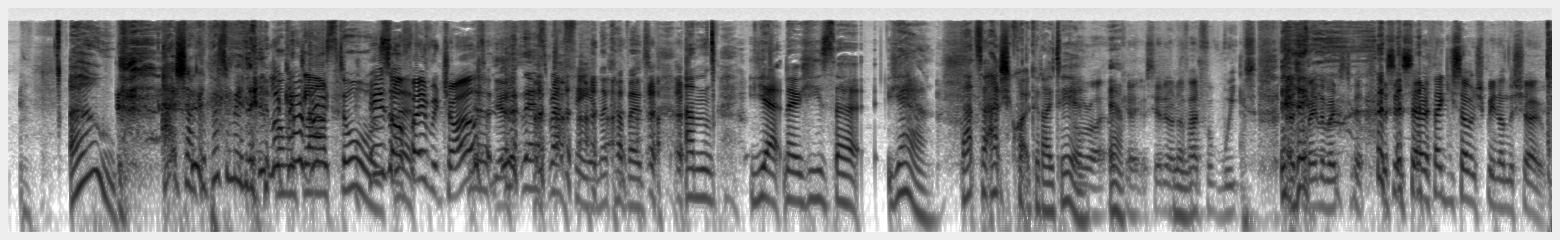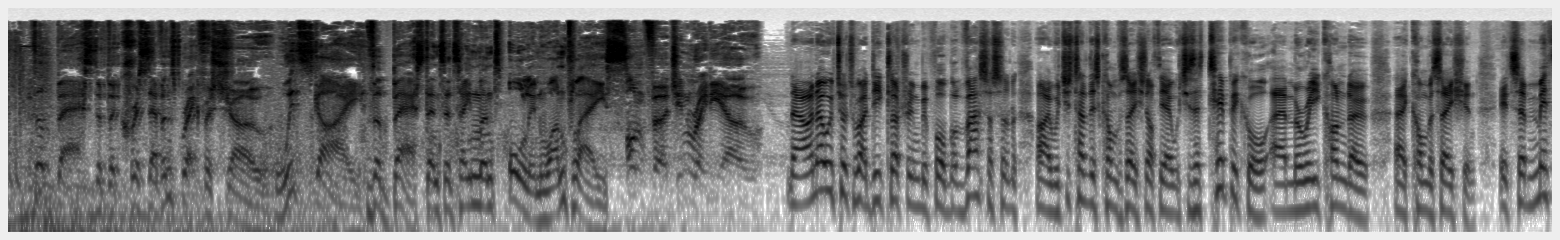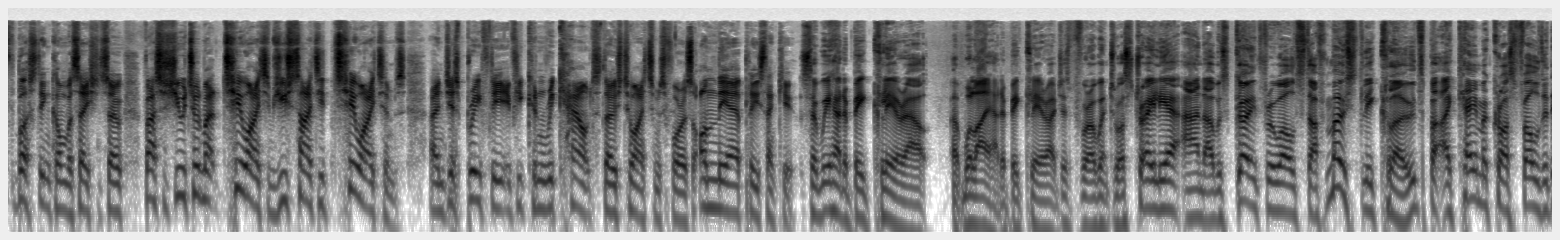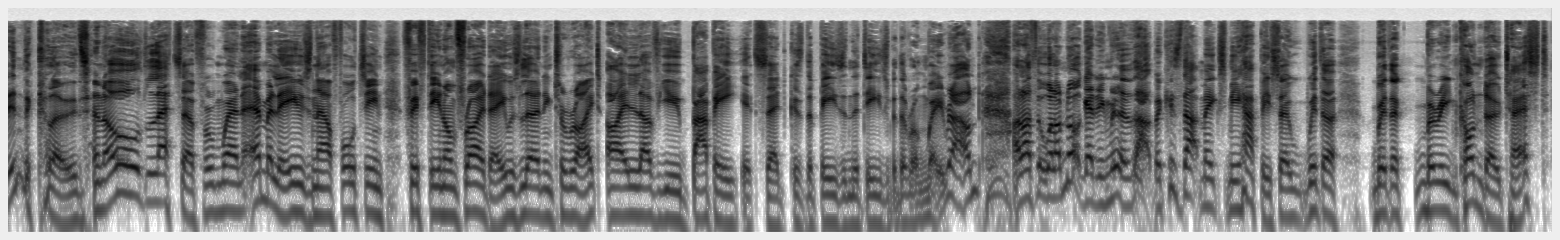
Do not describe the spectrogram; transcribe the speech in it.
Oh, actually, I could put him in one with how glass doors. Here's our favourite child. Look, look, there's Rafi in the cupboard. Um, yeah, no, he's uh, yeah, that's actually quite a good idea. All right, yeah. okay. It's the only one I've had for weeks. Let's make the most of it. Listen, Sarah, thank you so much for being on the show. The best of the Chris Evans Breakfast Show with Sky. The best entertainment all in one place on Virgin Radio. Now, I know we've talked about decluttering before, but Vassos and I, we just had this conversation off the air, which is a typical uh, Marie Kondo uh, conversation. It's a myth busting conversation. So, Vassos, you were talking about two items. You cited two items. And just briefly, if you can recount those two items for us on the air, please. Thank you. So we had a big clear out. Uh, well, I had a big clear out just before I went to Australia, and I was going through old stuff, mostly clothes, but I came across folded in the clothes an old letter from when Emily, who's now 14, 15 on Friday, was learning to write, I love you, Babby, it said, because the B's and the D's were the wrong way round. And I thought, well, I'm not getting rid of that because that makes me happy. So with a with a Marie Kondo test,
